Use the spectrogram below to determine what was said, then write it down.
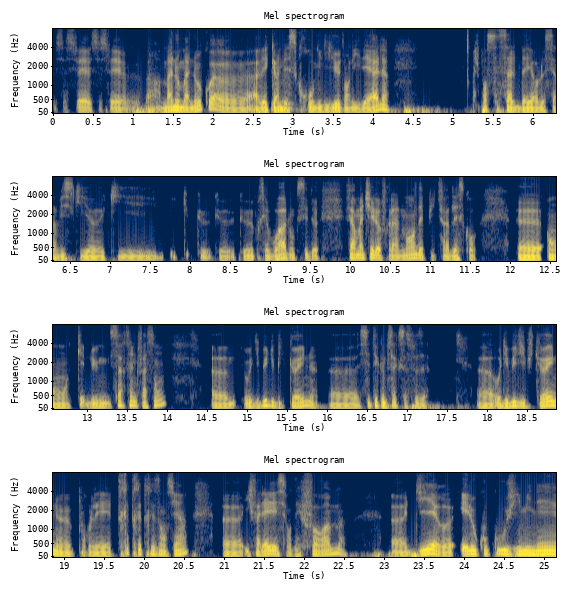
ça se fait, ça se fait bah, mano mano, quoi, avec un mmh escroc au milieu dans l'idéal. Je pense que c'est ça d'ailleurs le service qui, euh, que, que, prévoit. Donc, c'est de faire matcher l'offre et la demande et puis de faire de l'escroc. Euh, D'une certaine façon, euh, au début du Bitcoin, euh, c'était comme ça que ça se faisait. au début du Bitcoin, pour les très très très anciens, il fallait aller sur des forums euh, dire euh, Hello coucou, j'ai miné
